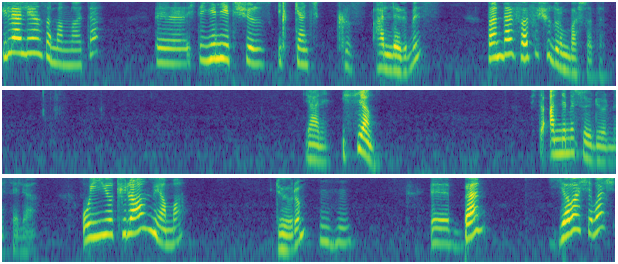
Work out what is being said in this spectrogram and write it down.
ilerleyen zamanlarda e, işte yeni yetişiyoruz ilk genç kız hallerimiz. Bende hafif şu durum başladı. Yani isyan. İşte anneme söylüyorum mesela. O yiyor kilo almıyor ama diyorum. E, ben yavaş yavaş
